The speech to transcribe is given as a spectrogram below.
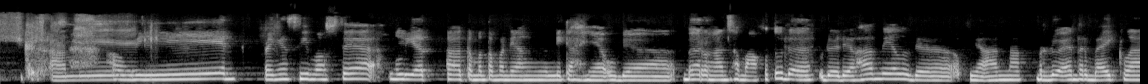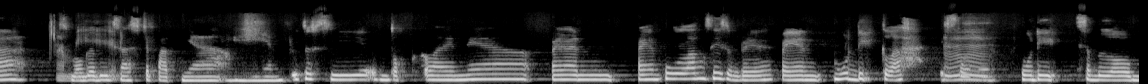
amin Amin. Pengen sih maksudnya ngelihat uh, teman-teman yang nikahnya udah barengan sama aku tuh udah udah ada yang hamil, udah punya anak. Berdoa yang terbaik lah. Semoga Amin. bisa secepatnya. Amin. Itu sih untuk lainnya pengen pengen pulang sih sebenarnya. Pengen mudik lah istilahnya. Mudik sebelum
